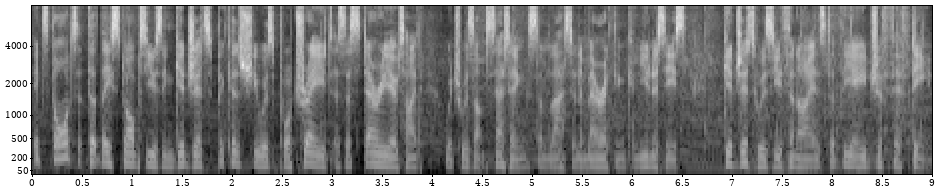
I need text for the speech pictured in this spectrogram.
It's thought that they stopped using Gidget because she was portrayed as a stereotype, which was upsetting some Latin American communities. Gidget was euthanized at the age of 15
